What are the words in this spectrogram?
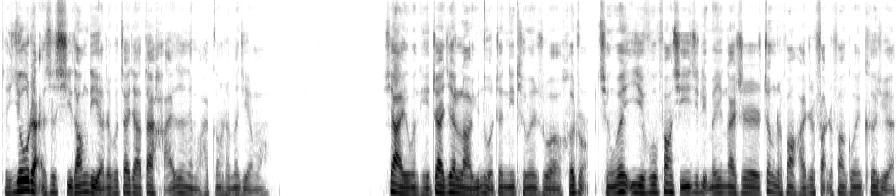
这优仔是喜当爹，这不在家带孩子呢吗？还更什么节目？下一个问题，再见了，云朵珍妮提问说：何总，请问衣服放洗衣机里面应该是正着放还是反着放更为科学？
